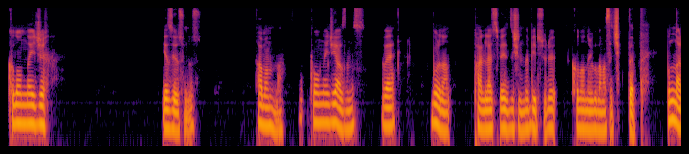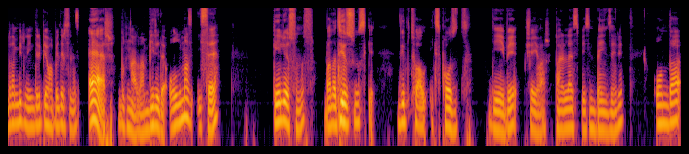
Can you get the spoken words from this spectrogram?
klonlayıcı yazıyorsunuz. Tamam mı? Klonlayıcı yazdınız ve buradan Parallel Space dışında bir sürü klon uygulaması çıktı. Bunlardan birini indirip yapabilirsiniz. Eğer bunlardan biri de olmaz ise geliyorsunuz bana diyorsunuz ki Virtual Exposit diye bir şey var. Parallel Space'in benzeri. Onda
